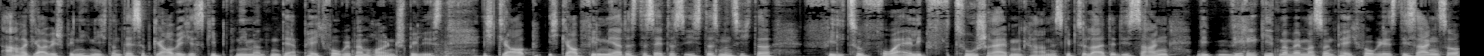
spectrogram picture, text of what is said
aber glaube ich bin ich nicht und deshalb glaube ich, es gibt niemanden, der Pechvogel beim Rollenspiel ist. Ich glaube, ich glaube vielmehr, dass das etwas ist, dass man sich da viel zu voreilig zuschreiben kann. Es gibt so Leute, die sagen, wie, wie reagiert man, wenn man so ein Pechvogel ist? Die sagen so,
